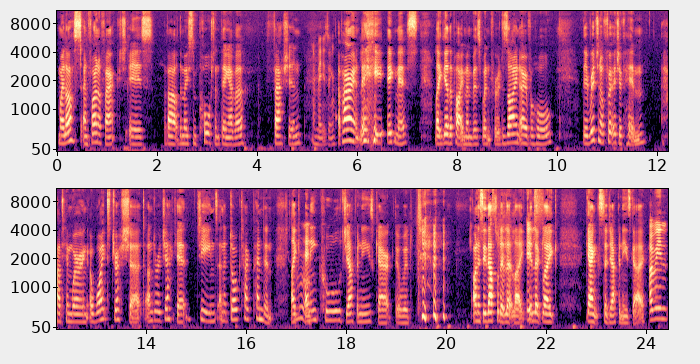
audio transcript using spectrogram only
my last and final fact is about the most important thing ever fashion. Amazing. Apparently, Ignis, like the other party members, went through a design overhaul. The original footage of him had him wearing a white dress shirt under a jacket, jeans, and a dog tag pendant, like Ooh. any cool Japanese character would. Honestly, that's what it looked like. It looked like gangster Japanese guy. I mean,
